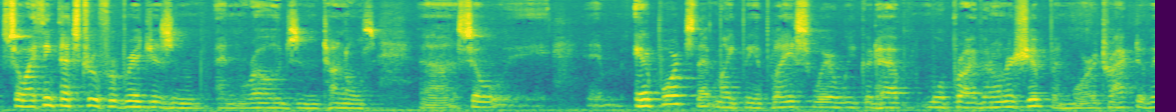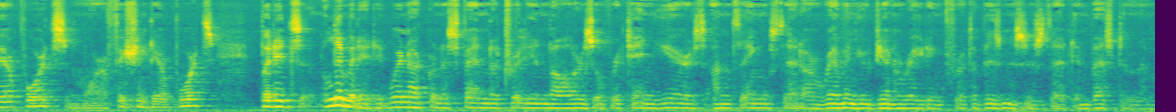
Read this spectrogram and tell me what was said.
so I think that's true for bridges and, and roads and tunnels. Uh, so airports, that might be a place where we could have more private ownership and more attractive airports and more efficient airports. But it's limited. We're not going to spend a trillion dollars over 10 years on things that are revenue generating for the businesses that invest in them.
